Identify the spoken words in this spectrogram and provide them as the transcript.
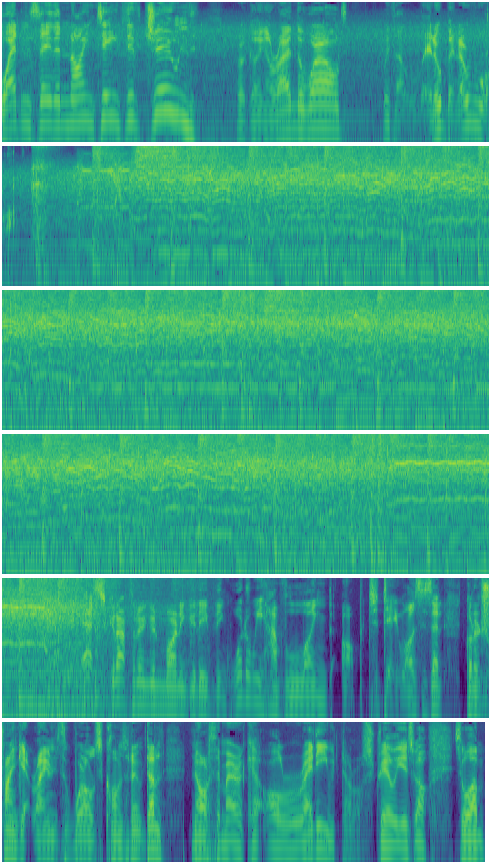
Wednesday, the 19th of June. We're going around the world with a little bit of rock. Yes, good afternoon, good morning, good evening. What do we have lined up today? Well, as I said, got to try and get round the world's continent. We've done North America already, we've done Australia as well. So, um,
